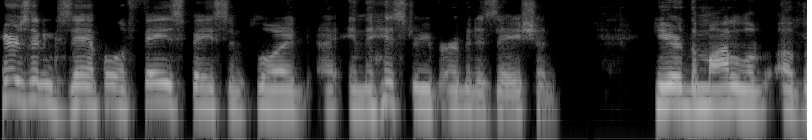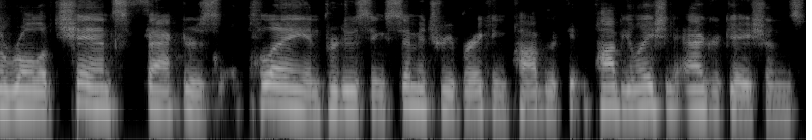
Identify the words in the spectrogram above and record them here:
Here's an example of phase space employed uh, in the history of urbanization. Here, the model of, of the role of chance factors play in producing symmetry breaking population aggregations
